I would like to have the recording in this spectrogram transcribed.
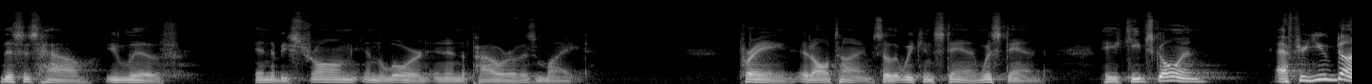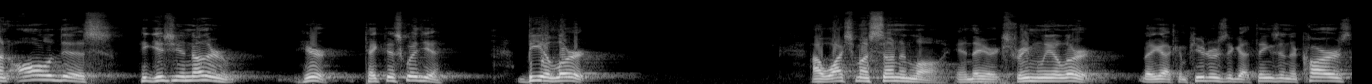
This is how you live, and to be strong in the Lord and in the power of his might. Praying at all times so that we can stand, withstand. He keeps going. After you've done all of this, he gives you another, here, take this with you. Be alert. I watch my son in law, and they are extremely alert. They got computers, they got things in their cars,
